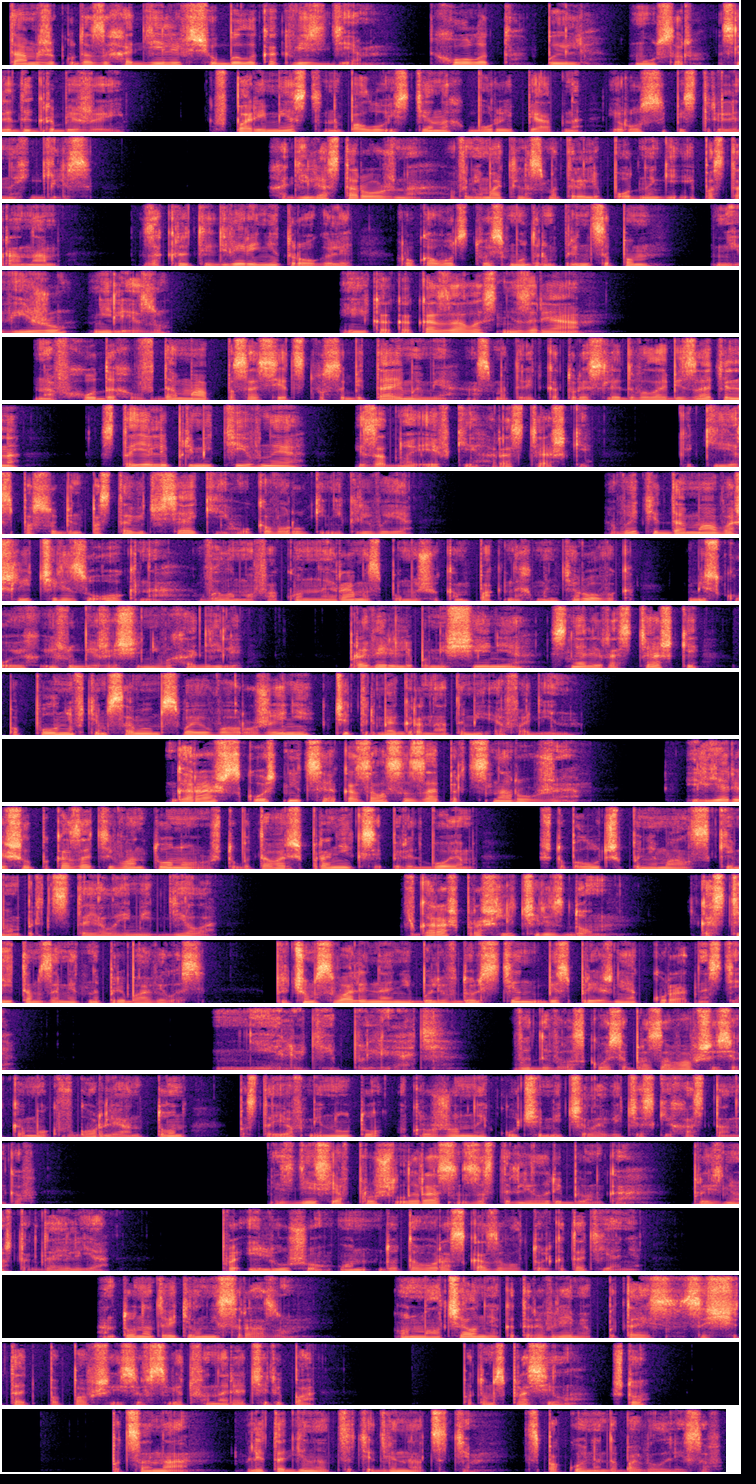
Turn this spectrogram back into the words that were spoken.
Там же, куда заходили, все было как везде. Холод, пыль, мусор, следы грабежей. В паре мест на полу и стенах бурые пятна и россыпи стрелянных гильз. Ходили осторожно, внимательно смотрели под ноги и по сторонам. Закрытые двери не трогали, руководствуясь мудрым принципом «не вижу, не лезу». И, как оказалось, не зря. На входах в дома по соседству с обитаемыми, осмотреть которые следовало обязательно, стояли примитивные из одной эвки растяжки, какие способен поставить всякий, у кого руки не кривые. В эти дома вошли через окна, выломав оконные рамы с помощью компактных монтировок, без коих из убежища не выходили. Проверили помещение, сняли растяжки, пополнив тем самым свое вооружение четырьмя гранатами F1. Гараж с костницей оказался заперт снаружи, Илья решил показать его Антону, чтобы товарищ проникся перед боем, чтобы лучше понимал, с кем им предстояло иметь дело. В гараж прошли через дом. Гостей там заметно прибавилось. Причем свалены они были вдоль стен без прежней аккуратности. «Не люди, блядь!» — выдавил сквозь образовавшийся комок в горле Антон, постояв минуту, окруженный кучами человеческих останков. «Здесь я в прошлый раз застрелил ребенка. — произнес тогда Илья. Про Илюшу он до того рассказывал только Татьяне. Антон ответил не сразу. Он молчал некоторое время, пытаясь сосчитать попавшиеся в свет фонаря черепа. Потом спросил «Что?» «Пацана, лет одиннадцати-двенадцати», — спокойно добавил Лисов.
